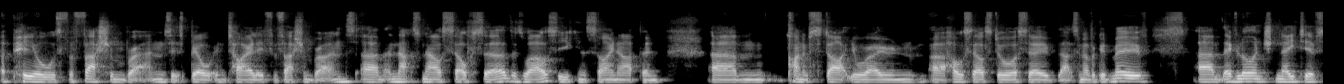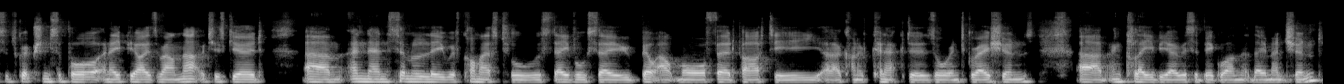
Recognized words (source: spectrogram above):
appeals for fashion brands. It's built entirely for fashion brands, um, and that's now self-serve as well. So you can sign up and um, kind of start your own uh, wholesale store. So that's another good move. Um, they've launched native subscription support and APIs around that, which is good. Um, and then similarly with commerce tools, they've also built out more third-party uh, kind of connectors or integrations. Um, and Klaviyo is a big one that they mentioned.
